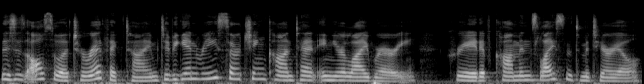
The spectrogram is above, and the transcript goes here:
This is also a terrific time to begin researching content in your library, Creative Commons licensed material,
